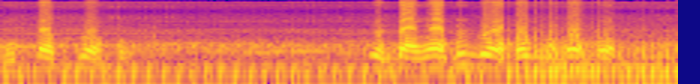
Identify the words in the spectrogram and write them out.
못 땄어. 나가는 거야, 뭐.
